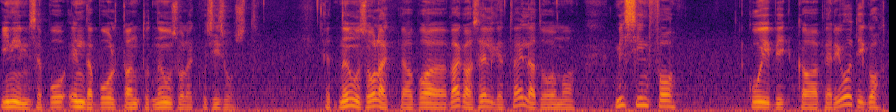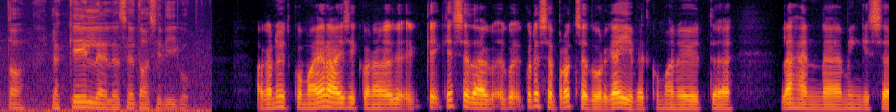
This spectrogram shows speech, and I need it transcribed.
inimese po-, enda poolt antud nõusoleku sisust. et nõusolek peab eh, väga selgelt välja tooma, mis info, kui pika perioodi kohta ja kellele see edasi liigub. aga nüüd, kui ma eraisikuna, kes seda, kuidas see protseduur käib, et kui ma nüüd äh, lähen äh, mingisse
